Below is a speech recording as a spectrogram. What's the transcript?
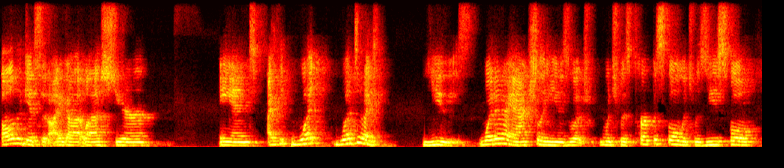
all the gifts that I got last year, and I think what what did I use? What did I actually use? Which which was purposeful, which was useful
